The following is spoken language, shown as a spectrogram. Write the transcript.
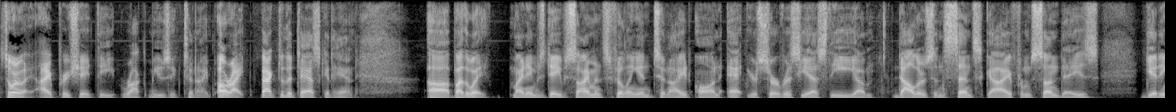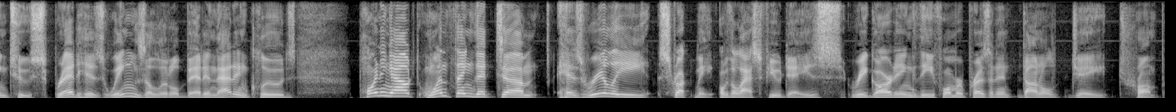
So, anyway, I appreciate the rock music tonight. All right, back to the task at hand. Uh, by the way, my name is Dave Simons, filling in tonight on At Your Service. Yes, the um, dollars and cents guy from Sundays, getting to spread his wings a little bit, and that includes pointing out one thing that um, has really struck me over the last few days regarding the former President Donald J. Trump.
